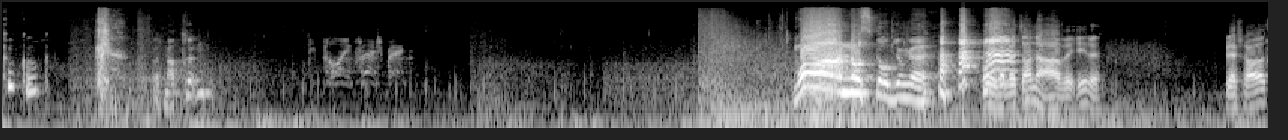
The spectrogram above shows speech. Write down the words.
Kuckuck. Soll ich mal abdrücken? Deploying flashbang. Wow, No Scope, Junge. Oh, ich hab jetzt auch eine Ave, Ede. Flash raus.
